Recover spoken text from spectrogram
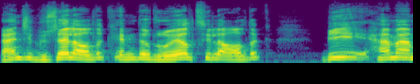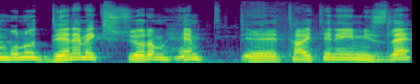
Bence güzel aldık. Hem de royalty'li aldık. Bir hemen bunu denemek istiyorum. Hem e, Titanic'imizle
